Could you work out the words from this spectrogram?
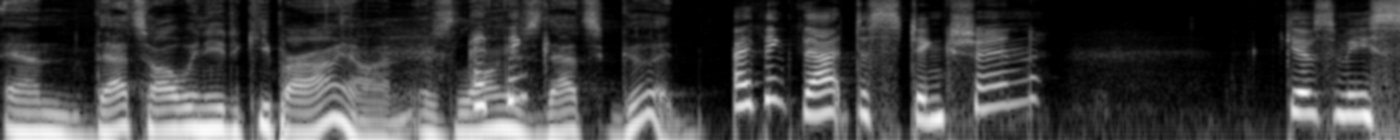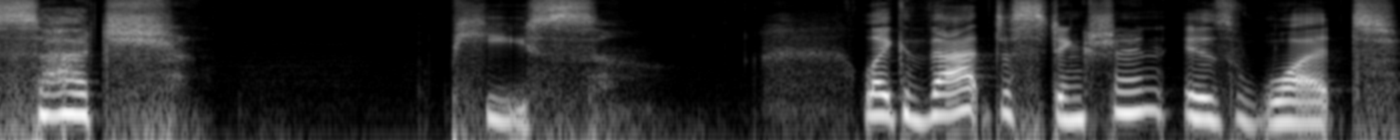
and that's all we need to keep our eye on as long as that's good. I think that distinction gives me such peace. Like that distinction is what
